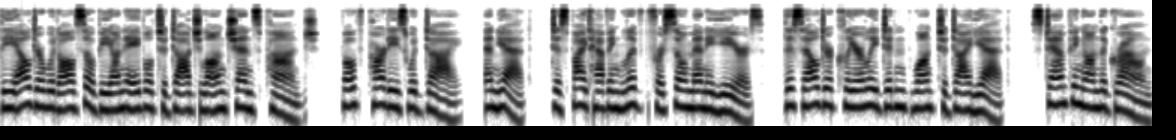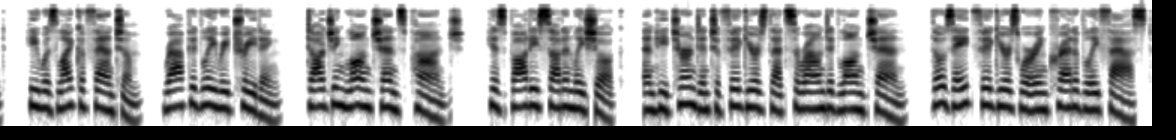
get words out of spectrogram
the elder would also be unable to dodge Long Chen's punch. Both parties would die. And yet, despite having lived for so many years, this elder clearly didn't want to die yet. Stamping on the ground, he was like a phantom, rapidly retreating, dodging Long Chen's punch. His body suddenly shook, and he turned into figures that surrounded Long Chen. Those eight figures were incredibly fast,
